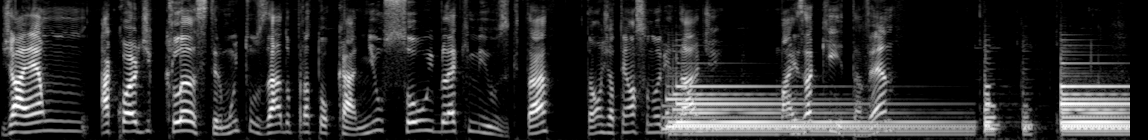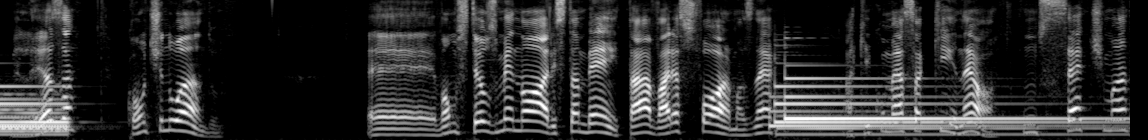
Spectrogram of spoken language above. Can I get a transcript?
já é um acorde cluster, muito usado para tocar New Soul e Black Music, tá? Então já tem uma sonoridade mais aqui, tá vendo? Beleza? Continuando. É, vamos ter os menores também, tá? Várias formas, né? Aqui começa aqui, né, ó, com sétima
